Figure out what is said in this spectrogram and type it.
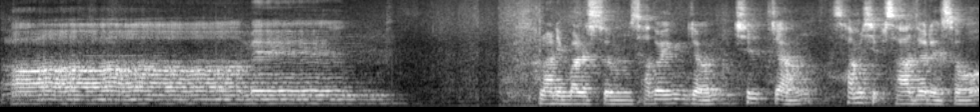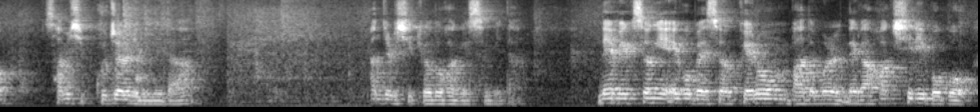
아멘 하나님 말씀 사도행전 7장 34절에서 39절입니다. 한 절씩 교독하겠습니다. 내 백성이 애굽에서 괴로움 받음을 내가 확실히 보고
